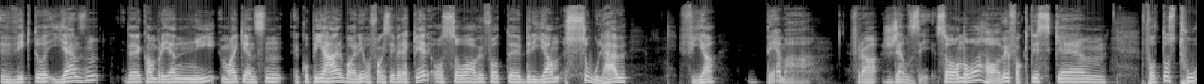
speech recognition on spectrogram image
Victor Jensen. Det kan bli en ny Mike Jensen-kopi her, bare i offensive rekker. Og så har vi fått eh, Brian Solhaug via Bema fra Chelsea. Så nå har vi faktisk eh, fått oss to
